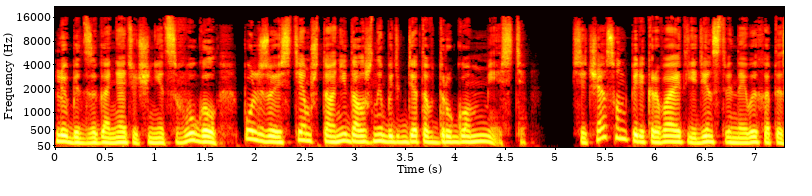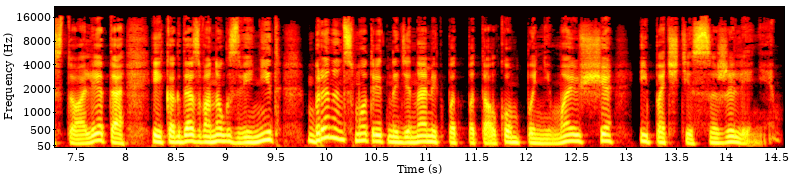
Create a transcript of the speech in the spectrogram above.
любит загонять учениц в угол, пользуясь тем, что они должны быть где-то в другом месте. Сейчас он перекрывает единственный выход из туалета, и когда звонок звенит, Бреннан смотрит на динамик под потолком понимающе и почти с сожалением.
